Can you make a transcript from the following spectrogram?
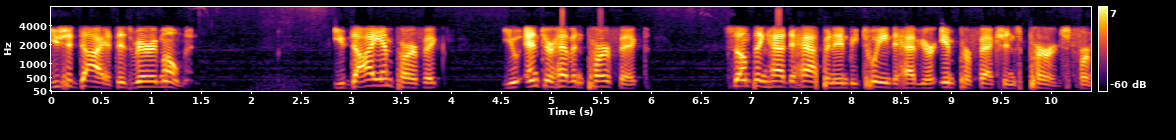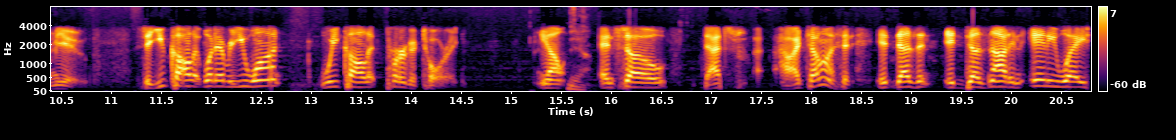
you should die at this very moment. You die imperfect, you enter heaven perfect, something had to happen in between to have your imperfections purged from you. So you call it whatever you want, we call it purgatory. You know, yeah. and so that's how I tell them. I said it doesn't, it does not in any way,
